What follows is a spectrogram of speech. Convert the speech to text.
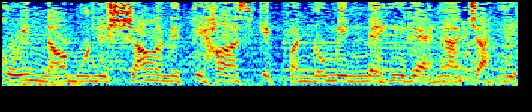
कोई नामो निशान इतिहास के पन्नों में नहीं रहना चाहिए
